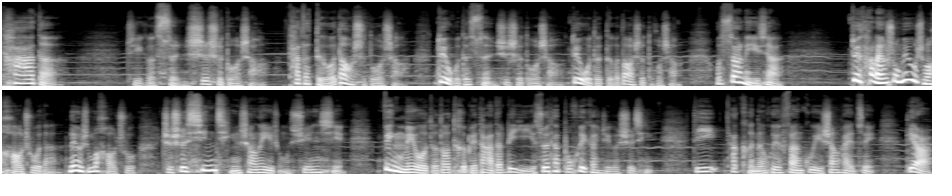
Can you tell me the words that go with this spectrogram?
他的这个损失是多少，他的得到是多少，对我的损失是多少，对我的得到是多少，我算了一下。对他来说没有什么好处的，能有什么好处？只是心情上的一种宣泄，并没有得到特别大的利益，所以他不会干这个事情。第一，他可能会犯故意伤害罪；第二，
